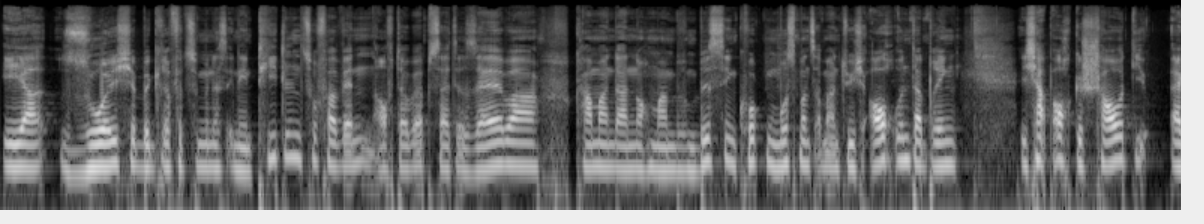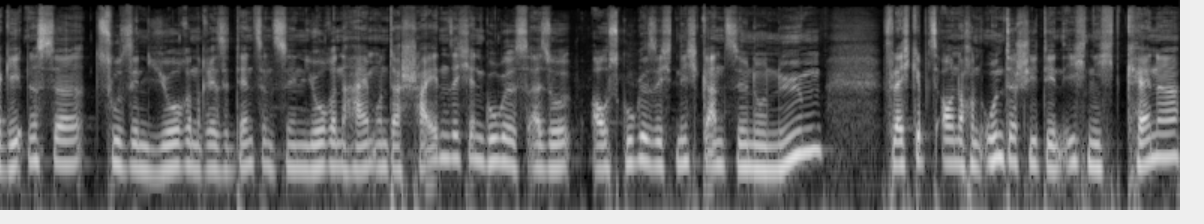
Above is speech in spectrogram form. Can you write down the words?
eher solche Begriffe zumindest in den Titeln zu verwenden. Auf der Webseite selber kann man dann noch mal so ein bisschen gucken, muss man es aber natürlich auch unterbringen. Ich habe auch geschaut, die Ergebnisse zu Seniorenresidenz und Seniorenheim unterscheiden sich in Google, ist also aus Google-Sicht nicht ganz synonym. Vielleicht gibt es auch noch einen Unterschied, den ich nicht kenne,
